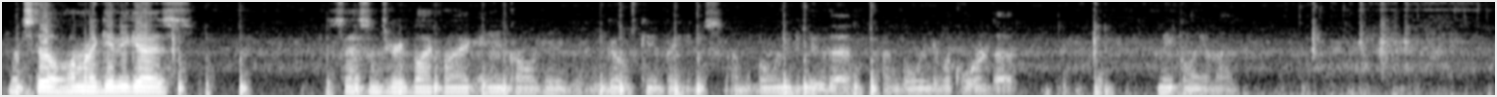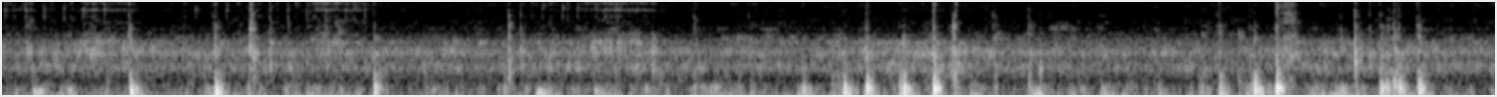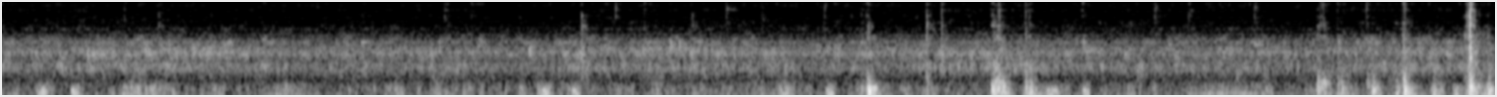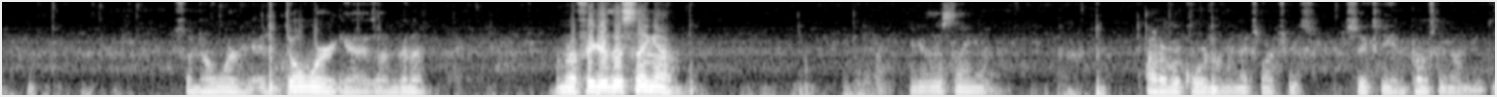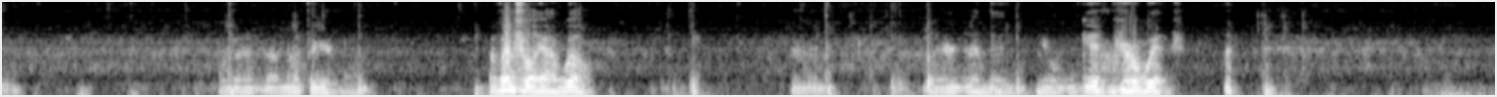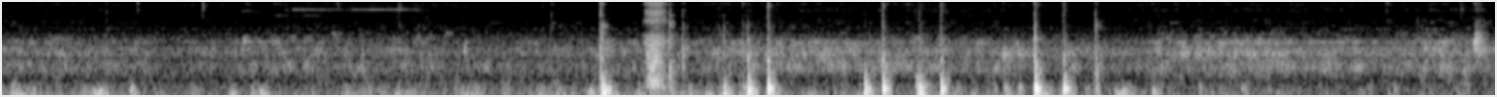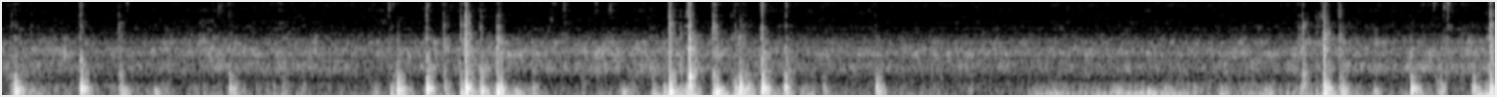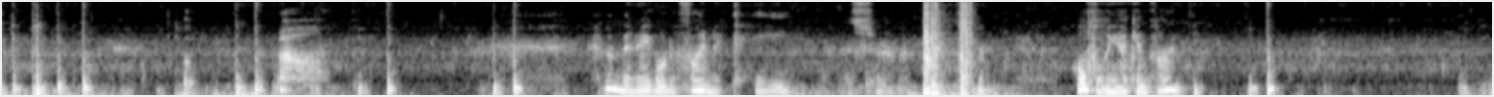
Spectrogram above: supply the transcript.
but still, I'm gonna give you guys Assassin's Creed Black Flag and Call of Duty Ghost campaigns. I'm going to do that. I'm going record that. Me playing that. So don't worry, don't worry, guys. I'm gonna, I'm gonna figure this thing out. Figure this thing out. How to record on an Xbox 360 and post it on YouTube. I'm gonna, I'm gonna figure it out. Eventually, I will. And then, and then you'll get your wish. haven't been able to find a cave in this server. Hopefully I can find it.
